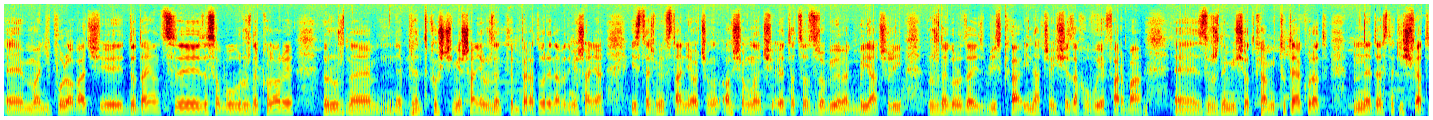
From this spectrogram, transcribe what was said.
e, manipulować, e, dodając e, ze sobą różne kolory, różne prędkości mieszania, różne temperatury nawet mieszania. Jesteśmy w stanie osiąg- osiągnąć to, co zrobiłem jakby ja, czyli różnego rodzaju z bliska, inaczej się zachowuje farba z różnymi środkami. Tutaj akurat to jest taki świat,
